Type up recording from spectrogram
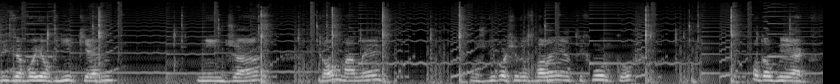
widzę, wojownikiem ninja, to mamy możliwość rozwalenia tych murków. Podobnie jak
